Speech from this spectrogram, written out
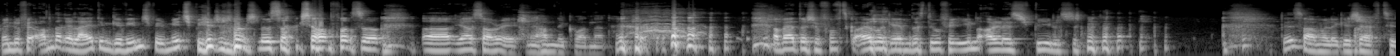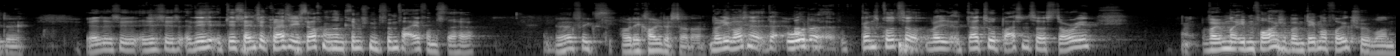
Wenn du für andere Leute im Gewinnspiel mitspielst und am Schluss sagst du einfach so, äh, ja, sorry, wir haben nicht gewonnen. Aber er hat dir schon 50 Euro gegeben, dass du für ihn alles spielst. das war mal eine Geschäftsidee. Ja, das, ist, das, ist, das, das sind so klassische Sachen und dann kommst du mit fünf iPhones daher. Ja, fix. Aber der kalt ist da dann. Weil ich weiß nicht, da, Oder- ganz kurz so, weil dazu passend so eine Story, weil wir eben vorher schon beim Thema Volksschule waren.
